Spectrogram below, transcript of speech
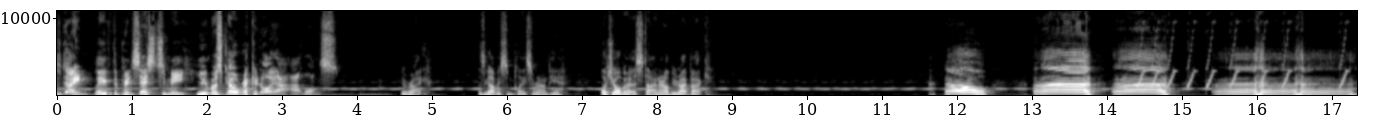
Zidane, leave the princess to me. You must go reconnoiter at once. You're right. There's got to be some place around here. Watch over her, Steiner. I'll be right back. No! Ah! Ah!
